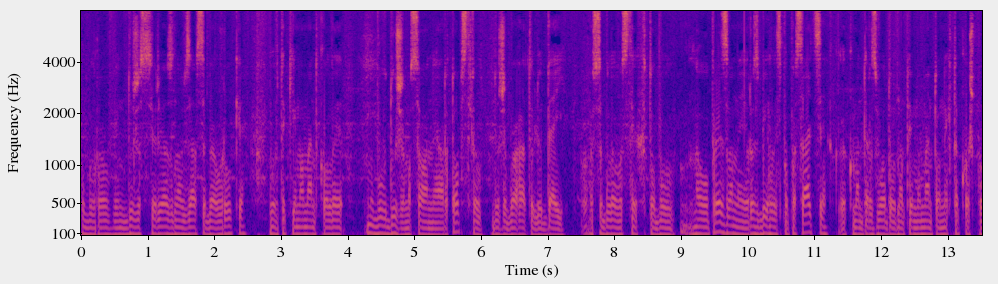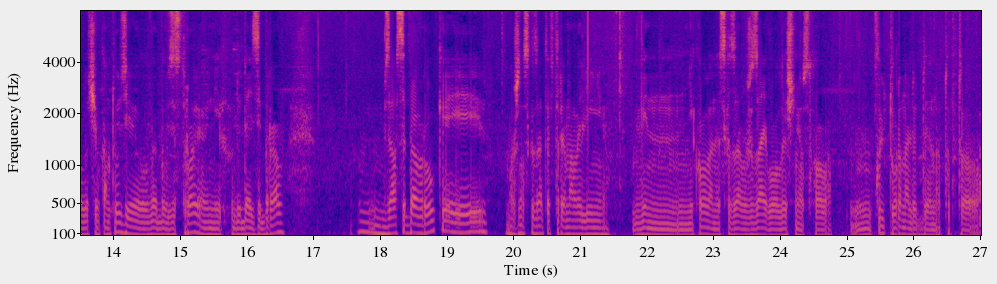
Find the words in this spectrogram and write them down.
Поборов. Він дуже серйозно взяв себе в руки. Був такий момент, коли ну, був дуже масований артобстріл, дуже багато людей, особливо з тих, хто був новопризваний, розбіглись по посадці. Командир зводу на той момент у них також отримав контузію, вибив зі строю, він їх людей зібрав, взяв себе в руки і, можна сказати, втримали лінію. Він ніколи не сказав зайвого лишнього слова. Культурна людина, тобто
